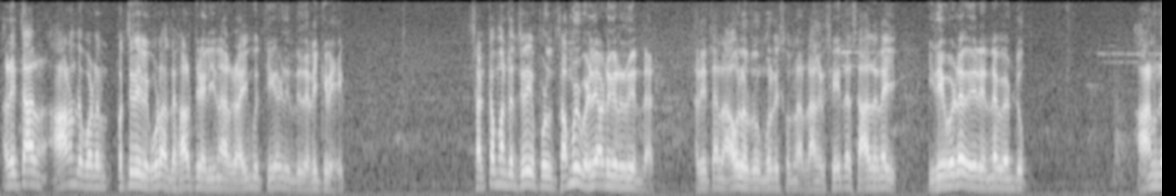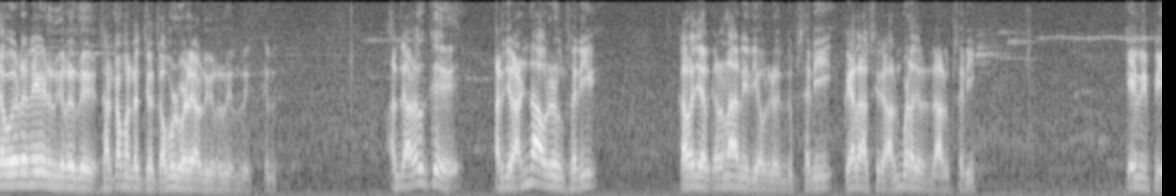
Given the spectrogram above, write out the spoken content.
அதைத்தான் ஆனந்தபடன் பத்திரிகையில் கூட அந்த காலத்தில் எழுதினார்கள் ஐம்பத்தி ஏழு என்று நினைக்கிறேன். சட்டமன்றத்தில் இப்பொழுது தமிழ் விளையாடுகிறது என்றார். அதைத்தான் நாவலர் ஒரு முறை சொன்னார். நாங்கள் செய்த சாதனை இதைவிட வேறு என்ன வேண்டும்? ஆனந்த விகடனே எழுதுகிறது சட்டமன்றத்தில் தமிழ் விளையாடுகிறது என்று. என்று. அந்த அளவுக்கு அறிஞர் அண்ணா அவர்களும் சரி கலைஞர் கருணாநிதி அவர்கள் என்றும் சரி பேராசிரியர் அன்பழகர் என்றாலும் சரி ஏவிபி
